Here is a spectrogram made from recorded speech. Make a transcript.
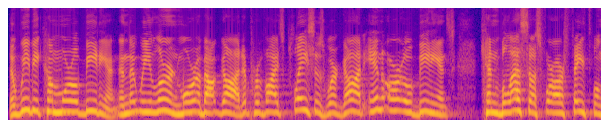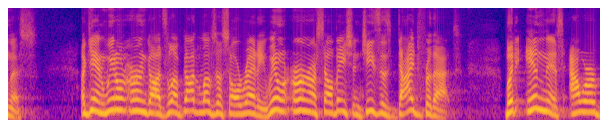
that we become more obedient and that we learn more about God. It provides places where God, in our obedience, can bless us for our faithfulness. Again, we don't earn God's love. God loves us already. We don't earn our salvation. Jesus died for that. But in this, our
